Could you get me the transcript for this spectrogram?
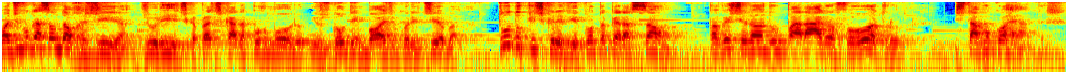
Com a divulgação da orgia jurídica praticada por Moro e os Golden Boys de Curitiba, tudo o que escrevi quanto à operação, talvez tirando um parágrafo ou outro, estavam corretas.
